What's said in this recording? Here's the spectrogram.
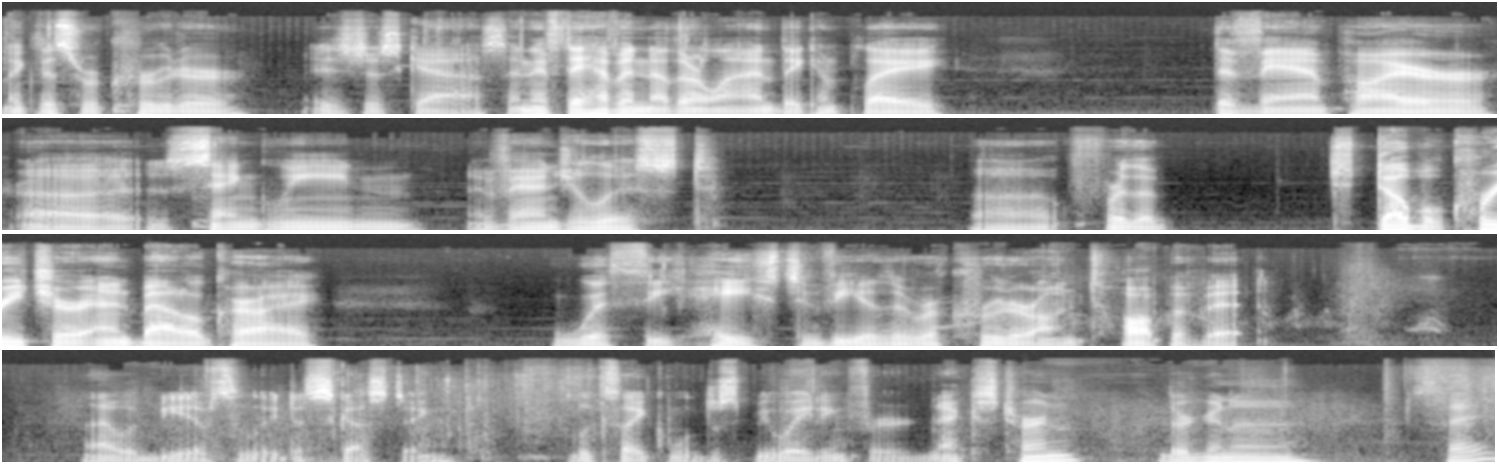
Like this recruiter is just gas. And if they have another land, they can play the vampire, uh, sanguine, evangelist uh, for the double creature and battle cry with the haste via the recruiter on top of it. That would be absolutely disgusting. Looks like we'll just be waiting for next turn. They're gonna say,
